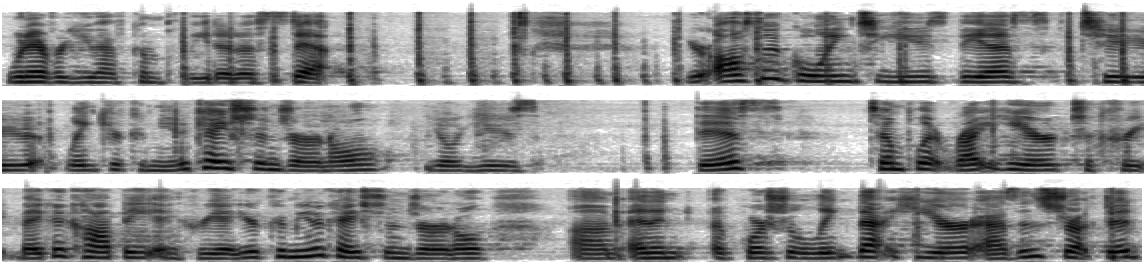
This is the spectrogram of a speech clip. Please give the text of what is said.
whenever you have completed a step. You're also going to use this to link your communication journal. You'll use this template right here to create, make a copy and create your communication journal. Um, and then, of course, you'll link that here as instructed.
